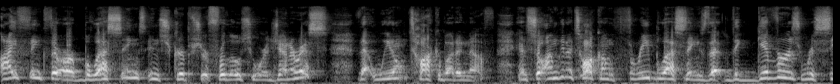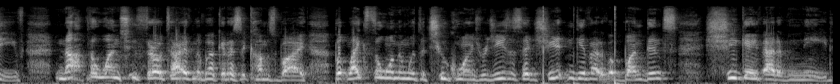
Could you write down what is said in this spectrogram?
I think there are blessings in Scripture for those who are generous that we don't talk about enough. And so I'm going to talk on three blessings that the givers receive, not the ones who throw tithe in the bucket as it comes by, but like the woman with the two coins, where Jesus said she didn't give out of abundance she gave out of need.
